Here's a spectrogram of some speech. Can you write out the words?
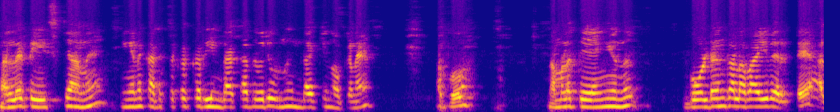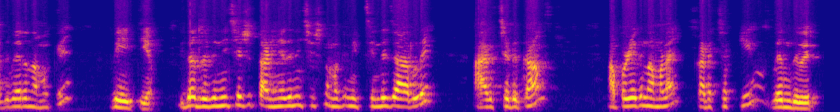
നല്ല ടേസ്റ്റ് ആണ്. ഇങ്ങനെ കടച്ചക്ക കറി ഉണ്ടാക്കാത്തവർ ഒന്ന് ഉണ്ടാക്കി നോക്കണേ. അപ്പോൾ നമ്മളെ തേങ്ങയൊന്ന് ഗോൾഡൻ കളറായി വരട്ടെ. അതുവരെ നമുക്ക് വെയിറ്റ് ചെയ്യാം. ഇത് അതിന് ശേഷം തണിഞ്ഞതിന് ശേഷം നമുക്ക് മിക്സിന്റെ ജാറിൽ അരച്ചെടുക്കാം. അപ്പോഴേക്കും നമ്മളെ കടച്ചക്കയും വെന്ത് വരും.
